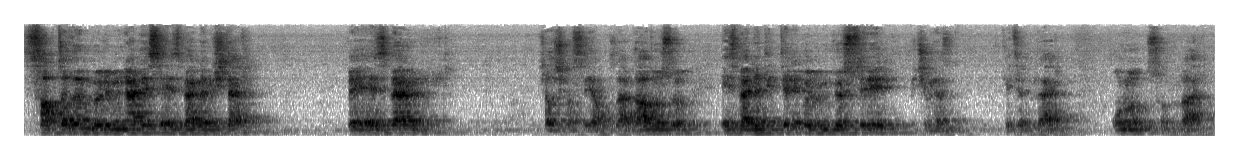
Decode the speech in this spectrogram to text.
saptadığım bölümü neredeyse ezberlemişler ve ezber çalışması yaptılar. Daha doğrusu ezberledikleri bölümü gösteri biçimine getirdiler. Onu sundular.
